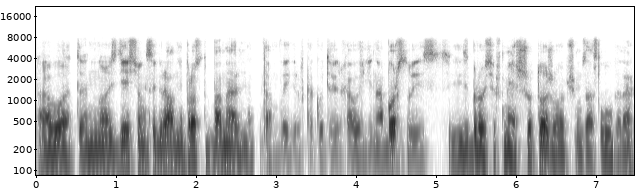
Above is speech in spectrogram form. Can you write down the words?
А вот. Но здесь он сыграл не просто банально, там, выиграв какое-то верховое единоборство и, и сбросив мяч, что тоже, в общем, заслуга. Да?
